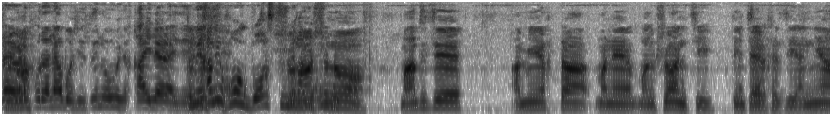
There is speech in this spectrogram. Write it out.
শোনো। পুরানা বসি তুই ওই কাইলা রাইজে। তুমি খালি হোক বস তুমি শোনো। শোনো। আমি একটা মানে মাংস আনছি। তিন চার কেজি। আনিয়া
